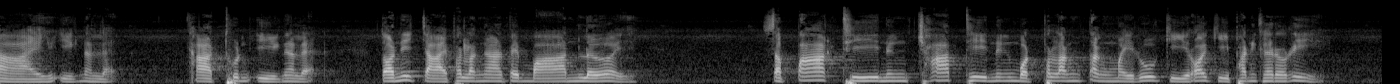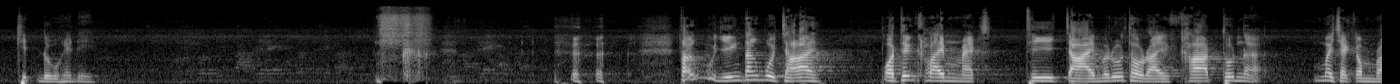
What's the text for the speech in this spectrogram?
จ่ายอยู่อีกนั่นแหละ ขาดทุนอีกนั่นแหละ ตอนนี้จ่ายพลังงานไปบานเลย spark ทีหนึ่งชาร์จทีหนึ่งหมดพลังตั้งไม่รู้กี่ร้อยกี่พันแคลอรี่ คิดดูให้ดี ทั้งผู้หญิงทั้งผู้ชาย พอถึงคลายแม็กซ์ทีจ่ายไม่รู้เท่าไหร่ ขาดทุนอะ ไม่ใช่กำไร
